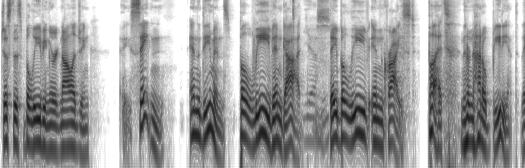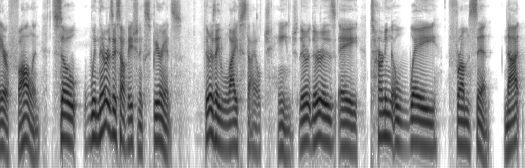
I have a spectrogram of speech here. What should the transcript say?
just this believing or acknowledging Hey, Satan and the demons believe in God. Yes. They believe in Christ, but they're not obedient. They are fallen. So when there is a salvation experience, there is a lifestyle change. There there is a turning away from sin. Not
